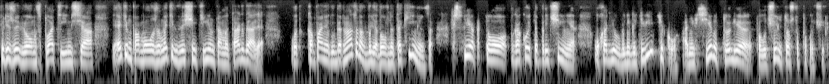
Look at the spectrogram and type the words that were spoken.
переживем, сплотимся, этим поможем, этим защитим там, и так далее. Вот компания губернаторов были ровно такими же. Все, кто по какой-то причине уходил в негативистику, они все в итоге получили то, что получили.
